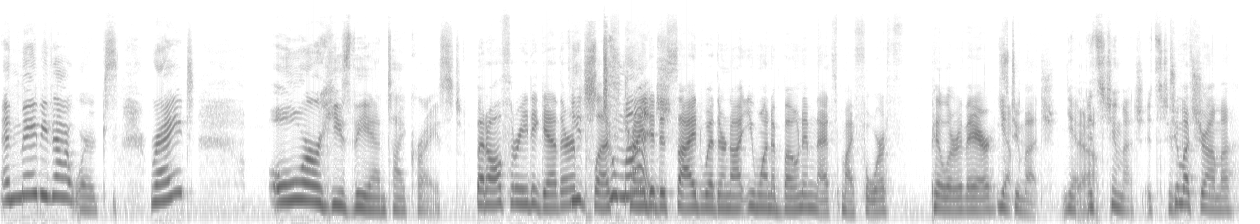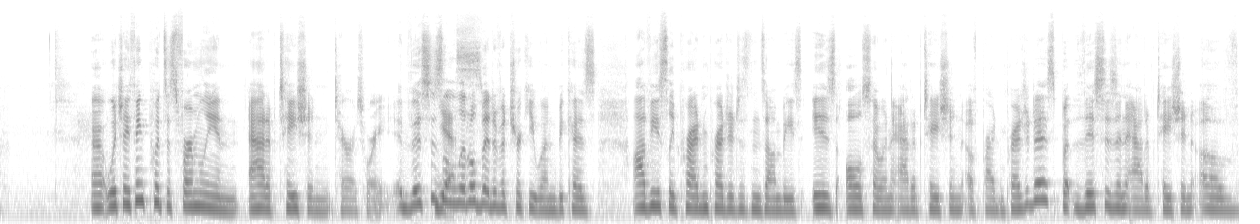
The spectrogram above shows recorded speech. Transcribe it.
and maybe that works, right? Or he's the Antichrist. but all three together, It's plus too trying to decide whether or not you want to bone him, that's my fourth pillar there. It's Yep. too much. Yeah, Yeah. it's too much. It's too, Too much drama. Uh, which I think puts us firmly in adaptation territory. This is Yes. a little bit of a tricky one because obviously Pride and Prejudice and Zombies is also an adaptation of Pride and Prejudice, but this is an adaptation of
